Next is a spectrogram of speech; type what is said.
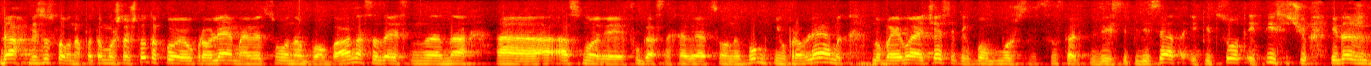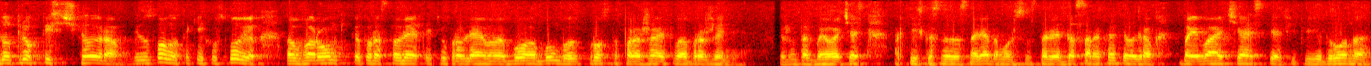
Да, безусловно, потому что что такое управляемая авиационная бомба? Она создается на, на а, основе фугасных авиационных бомб, неуправляемых, но боевая часть этих бомб может составить 250, и 500, и 1000, и даже до 3000 килограмм. Безусловно, в таких условиях воронки, которые оставляют эти управляемые бомбы, просто поражает воображение скажем так, боевая часть артиллерийского снаряда может составлять до 40 килограмм. Боевая часть фипивидрона,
